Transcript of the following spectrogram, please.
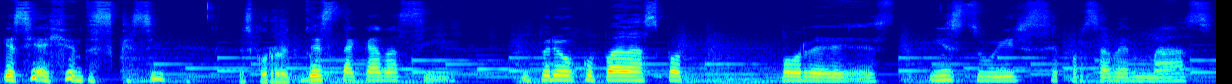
que sí hay gentes que sí, Es correcto. destacadas y, y preocupadas por, por eh, instruirse, por saber más,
